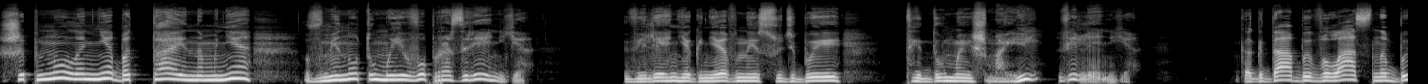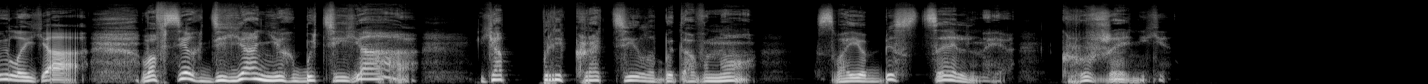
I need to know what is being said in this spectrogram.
Шепнуло небо тайно мне В минуту моего прозрения. Веления гневные судьбы, Ты думаешь, мои веления? Когда бы властно было я Во всех деяниях бытия, Я прекратила бы давно Свое бесцельное кружение.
